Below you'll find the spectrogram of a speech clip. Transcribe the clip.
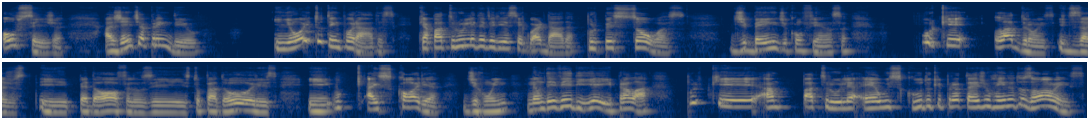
Ou seja, a gente aprendeu em oito temporadas que a patrulha deveria ser guardada por pessoas de bem e de confiança, porque ladrões e, desajust... e pedófilos e estupradores e a escória de ruim não deveria ir para lá, porque a patrulha é o escudo que protege o reino dos homens.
